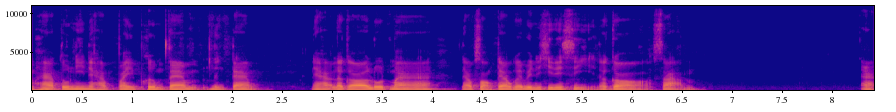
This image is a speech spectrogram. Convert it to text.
ำ5ตัวนี้นะครับไปเพิ่มแต้ม 1 แต้มนะฮะแล้วก็ลดมานะครับสองแต้มก็เป็นที่ที่สี่แล้วก็สามอะ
